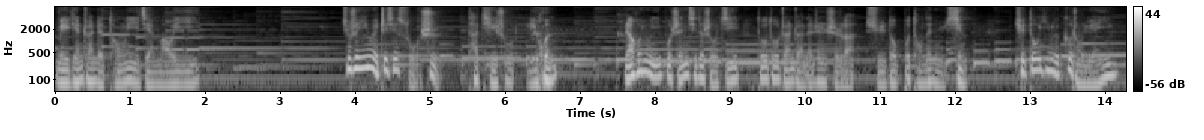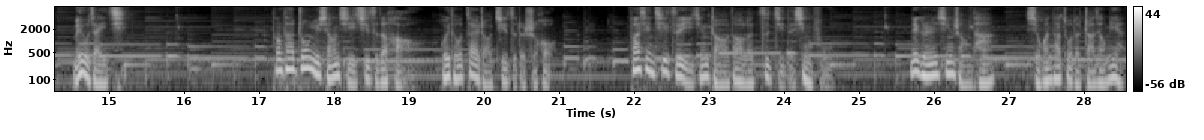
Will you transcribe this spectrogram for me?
每天穿着同一件毛衣。就是因为这些琐事，他提出离婚，然后用一部神奇的手机兜兜转转地认识了许多不同的女性。却都因为各种原因没有在一起。当他终于想起妻子的好，回头再找妻子的时候，发现妻子已经找到了自己的幸福。那个人欣赏他，喜欢他做的炸酱面。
